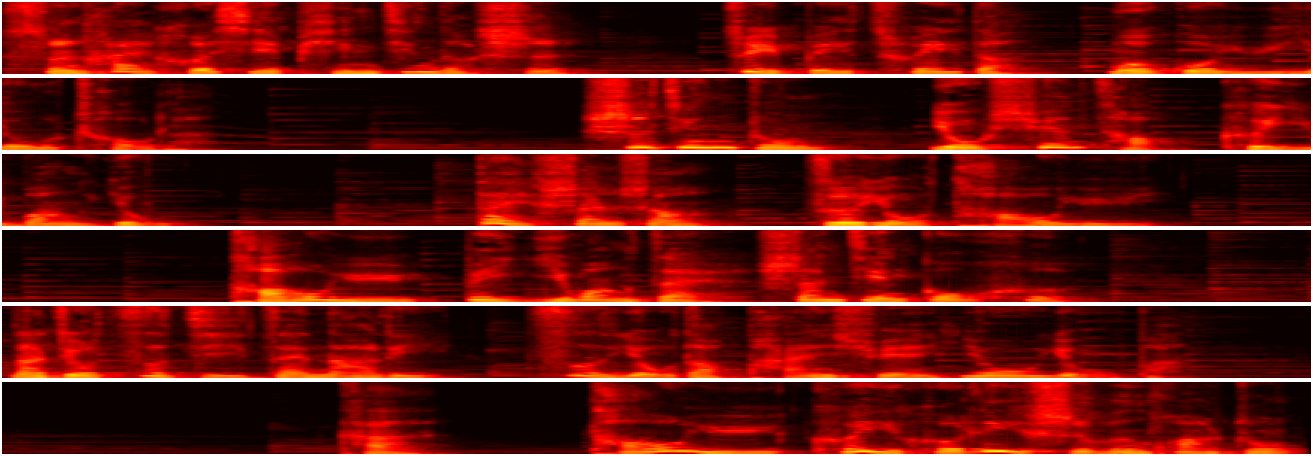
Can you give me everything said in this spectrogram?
损害和谐平静的事，最悲催的莫过于忧愁了。《诗经》中。有萱草可以忘忧，岱山上则有桃鱼。桃鱼被遗忘在山间沟壑，那就自己在那里自由地盘旋悠游吧。看，桃鱼可以和历史文化中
